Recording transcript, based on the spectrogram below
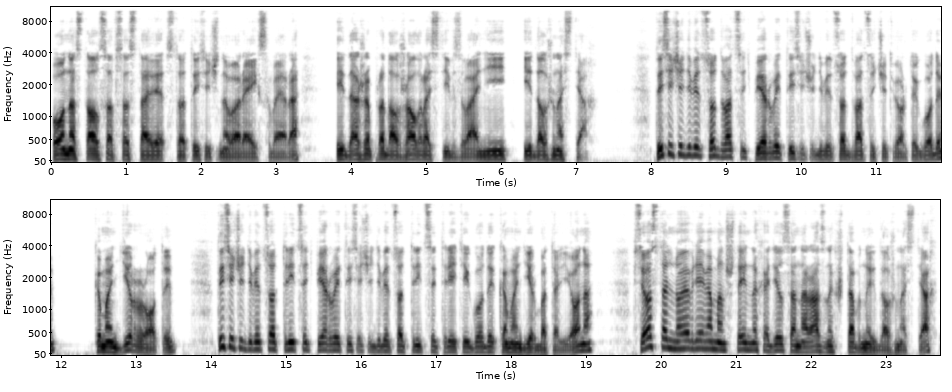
Он остался в составе 100-тысячного рейхсвера и даже продолжал расти в звании и должностях. 1921-1924 годы командир роты, 1931-1933 годы командир батальона – все остальное время Манштейн находился на разных штабных должностях,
